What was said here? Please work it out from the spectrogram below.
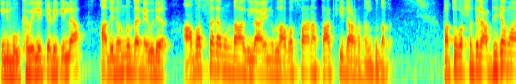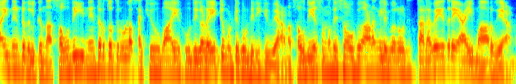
ഇനി മുഖവിലേക്കെടുക്കില്ല അതിനൊന്നും തന്നെ ഒരു അവസരമുണ്ടാകില്ല എന്നുള്ള അവസാന താക്കീതാണ് നൽകുന്നത്. പത്തു വർഷത്തിലധികമായി നീണ്ടു നിൽക്കുന്ന സൗദി നേതൃത്വത്തിലുള്ള സഖ്യവുമായി ഹൂതികൾ ഏറ്റുമുട്ടിക്കൊണ്ടിരിക്കുകയാണ്. സൗദിയെ സംബന്ധിച്ച് നോക്കുകയാണെങ്കിൽ ഇവർ ഒരു തലവേദനയായി മാറുകയാണ്.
